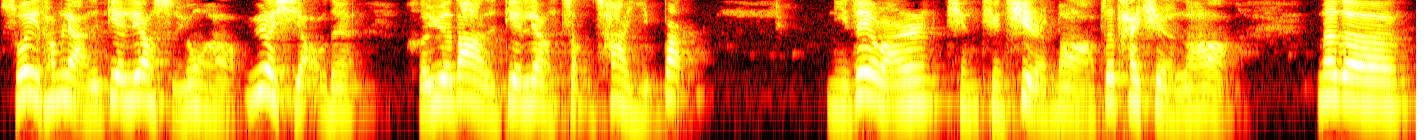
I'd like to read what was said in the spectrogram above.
所以它们俩的电量使用啊，越小的和越大的电量整差一半儿。你这玩意儿挺挺气人吧？这太气人了哈！那个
